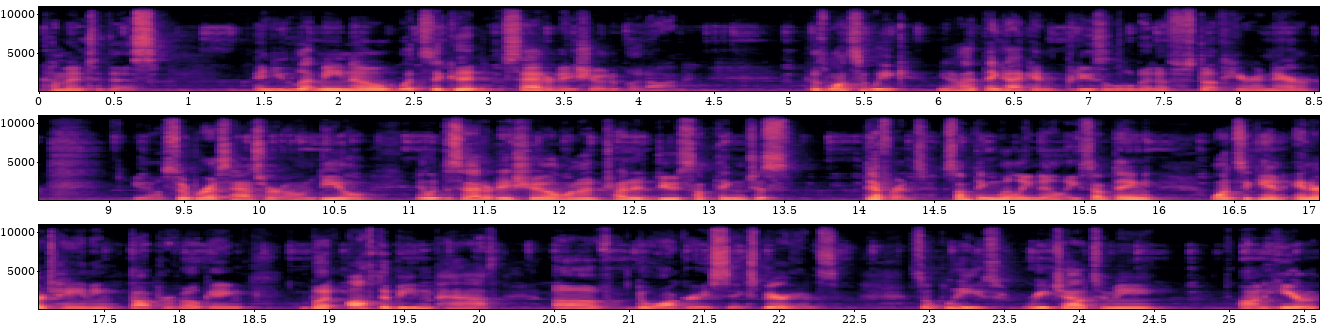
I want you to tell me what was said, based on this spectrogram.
come into this. And you let me know what's a good Saturday show to put on. Because once a week, you know, I think I can produce a little bit of stuff here and there. You know, Cerberus has her own deal. And with the Saturday show, I want to try to do something just different, something willy nilly, something, once again, entertaining, thought provoking, but off the beaten path of the Walker AC experience. So please reach out to me on here,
